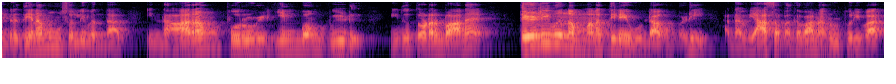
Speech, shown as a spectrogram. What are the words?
என்று தினமும் சொல்லி வந்தால் இந்த அறம் பொருள் இன்பம் வீடு இது தொடர்பான தெளிவு நம் மனத்திலே உண்டாகும்படி அந்த வியாச பகவான் அருள் புரிவார்.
